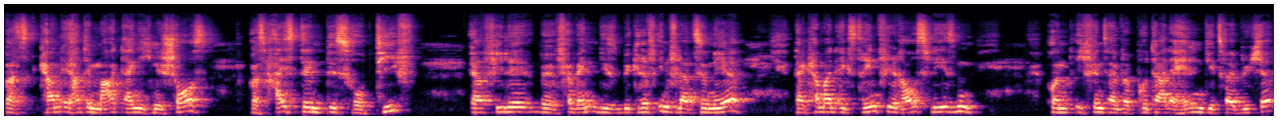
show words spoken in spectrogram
was kann, hat im Markt eigentlich eine Chance? Was heißt denn disruptiv? Ja, viele verwenden diesen Begriff inflationär. Da kann man extrem viel rauslesen, und ich finde es einfach brutal erhellend, die zwei Bücher.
